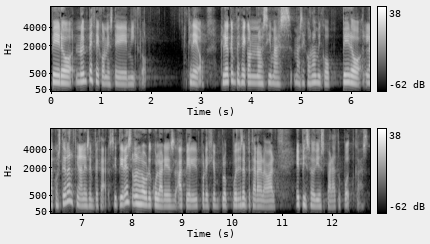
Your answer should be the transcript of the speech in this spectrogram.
pero no empecé con este micro creo. Creo que empecé con uno así más, más económico, pero la cuestión al final es empezar. Si tienes unos auriculares Apple, por ejemplo, puedes empezar a grabar episodios para tu podcast.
